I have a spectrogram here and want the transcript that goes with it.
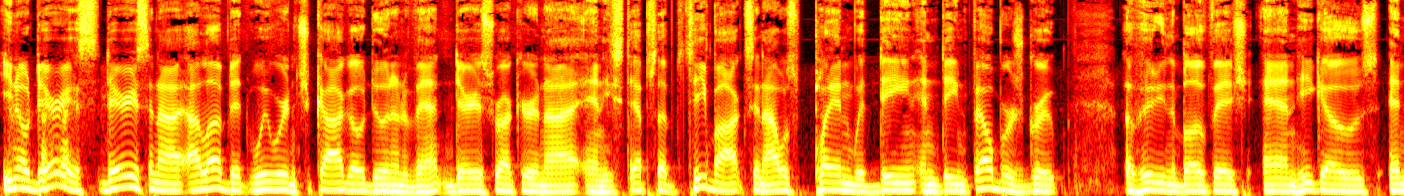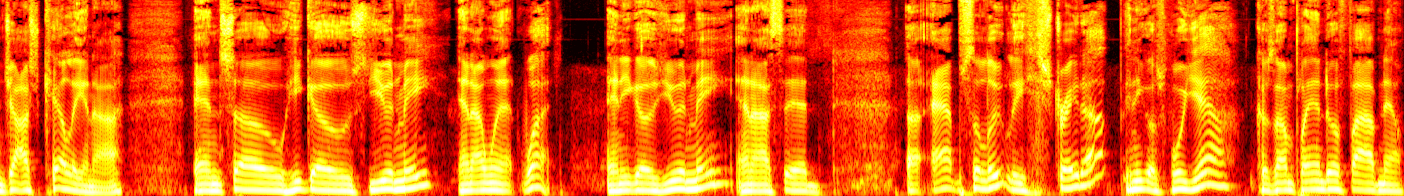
You know, Darius, Darius and I, I loved it. We were in Chicago doing an event, and Darius Rucker and I, and he steps up to T box, and I was playing with Dean and Dean Felber's group of Hootie and the Blowfish, and he goes, and Josh Kelly and I, and so he goes, "You and me," and I went, "What?" And he goes, "You and me," and I said, uh, "Absolutely, straight up." And he goes, "Well, yeah, because I'm playing to a five now.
